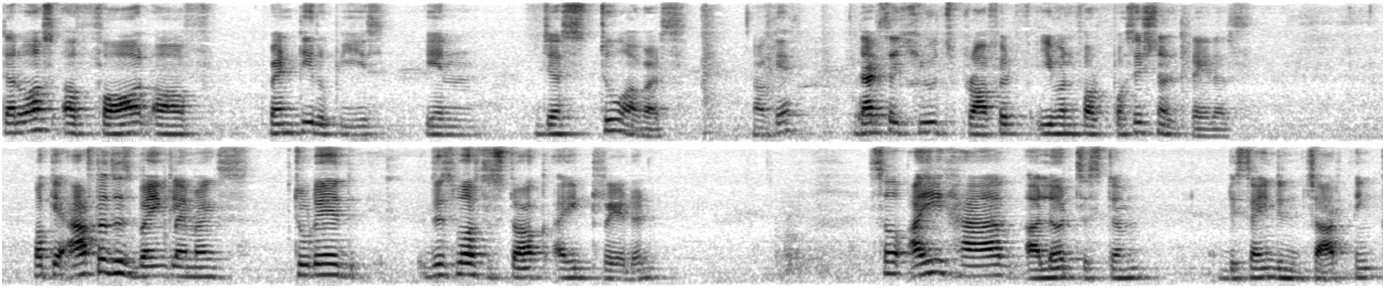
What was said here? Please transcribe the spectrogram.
there was a fall of 20 rupees in just 2 hours okay? That's a huge profit even for positional traders. Okay after this buying climax today this was the stock I traded. So I have alert system designed in charting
